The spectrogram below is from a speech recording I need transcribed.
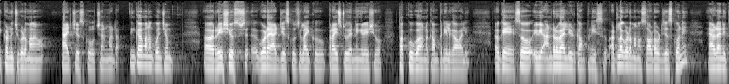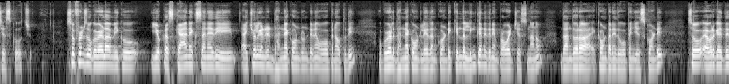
ఇక్కడ నుంచి కూడా మనం యాడ్ చేసుకోవచ్చు అనమాట ఇంకా మనం కొంచెం రేషియోస్ కూడా యాడ్ చేసుకోవచ్చు. Like price to earning ratio తక్కువగా ఉన్న కంపెనీలు కావాలి. ఓకే సో ఇవి అండర్ వాల్యూడ్ కంపెనీస్ అట్లా కూడా మనం సార్ట్ అవుట్ చేసుకొని యాడ్ అనేది చేసుకోవచ్చు. సో ఫ్రెండ్స్ ఒకవేళ మీకు ఈ యొక్క స్కాన్ ఎక్స్ అనేది యాక్చువల్గా ఏంటంటే ధన్ అకౌంట్ ఉంటేనే ఓపెన్ అవుతుంది. ఒకవేళ ధన్ అకౌంట్ లేదనుకోండి కింద లింక్ అనేది నేను ప్రొవైడ్ చేస్తున్నాను. దాని ద్వారా అకౌంట్ అనేది ఓపెన్ చేసుకోండి. సో ఎవరికైతే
